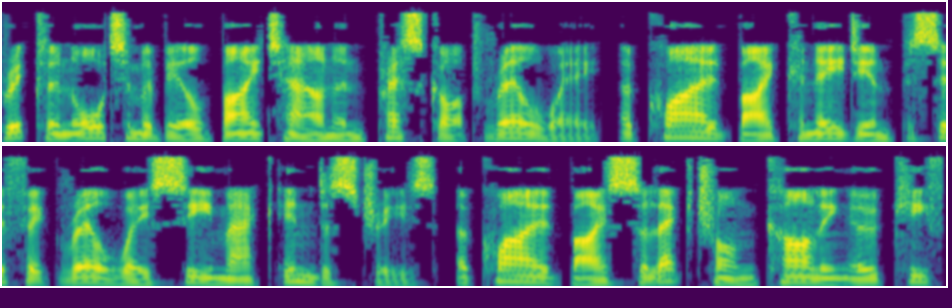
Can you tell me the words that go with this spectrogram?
Bricklin Automobile Bytown and Prescott Railway, acquired by Canadian Pacific Railway C-Mac Industries, acquired by Solectron Carling O'Keefe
